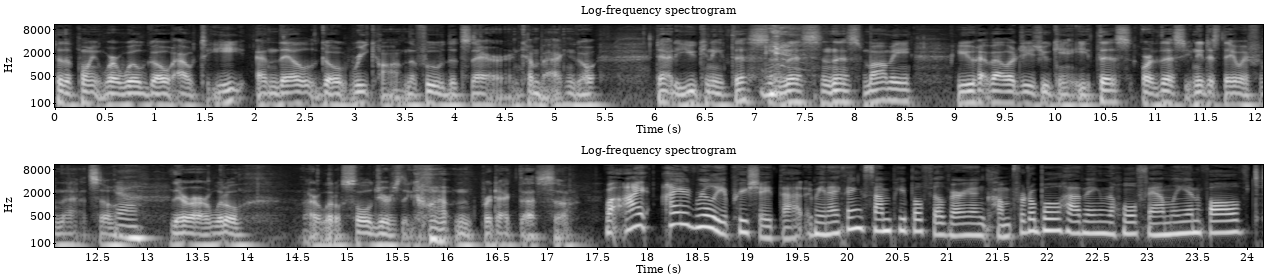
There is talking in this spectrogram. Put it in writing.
to the point where we'll go out to eat and they'll go recon the food that's there and come back and go, Daddy, you can eat this and this and this. Mommy, you have allergies, you can't eat this or this. You need to stay away from that. So yeah. there are little our little soldiers that go out and protect us. So well, I, I really appreciate that. I mean, I think some people feel very uncomfortable having the whole family involved,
